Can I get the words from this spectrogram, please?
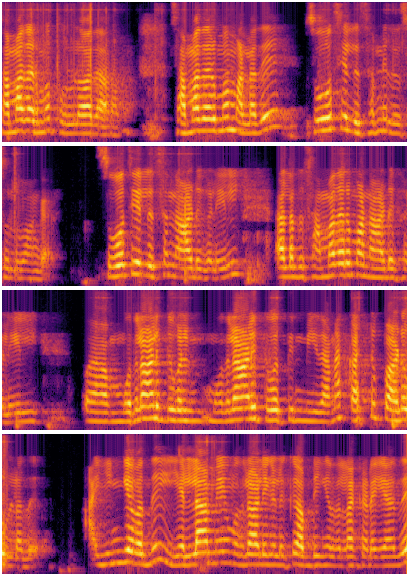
சமதர்ம பொருளாதாரம். சமதர்மம் அல்லது சோசியலிசம்னு இதை சொல்லுவாங்க. சோசியலிச நாடுகளில் அல்லது சமதர்ம நாடுகளில் ஆஹ், முதலாளித்துவ முதலாளித்துவத்தின் மீதான கட்டுப்பாடு உள்ளது. இங்கே வந்து எல்லாமே முதலாளிகளுக்கு அப்படிங்கிறதெல்லாம் கிடையாது.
